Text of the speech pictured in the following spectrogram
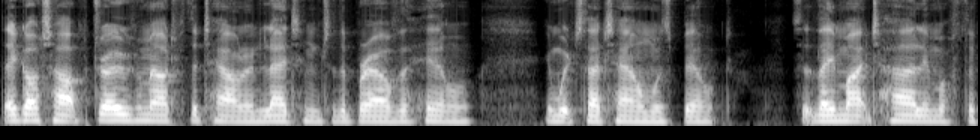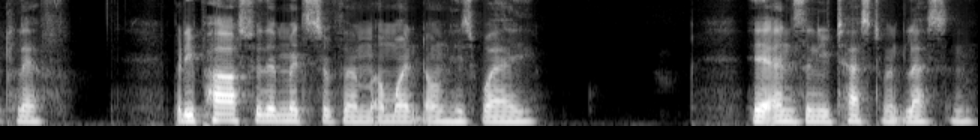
They got up, drove him out of the town, and led him to the brow of the hill in which their town was built, so that they might hurl him off the cliff. But he passed through the midst of them and went on his way. Here ends the New Testament lesson.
